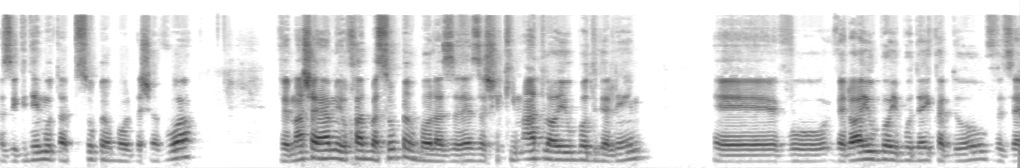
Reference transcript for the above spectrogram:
אז הקדימו את הסופרבול בשבוע. ומה שהיה מיוחד בסופרבול הזה זה שכמעט לא היו בו דגלים. אה, והוא, ולא היו בו איבודי כדור וזה,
